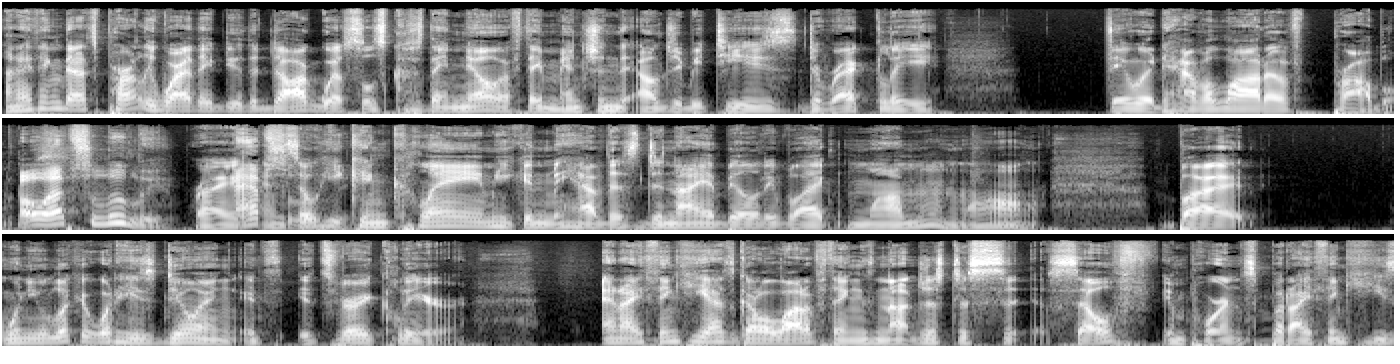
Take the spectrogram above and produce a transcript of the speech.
And I think that's partly why they do the dog whistles because they know if they mention the LGBTs directly, they would have a lot of problems. Oh, absolutely. right? Absolutely. And so he can claim he can have this deniability of like, "Mm, but when you look at what he's doing, it's it's very clear. And I think he has got a lot of things, not just a self importance, but I think he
